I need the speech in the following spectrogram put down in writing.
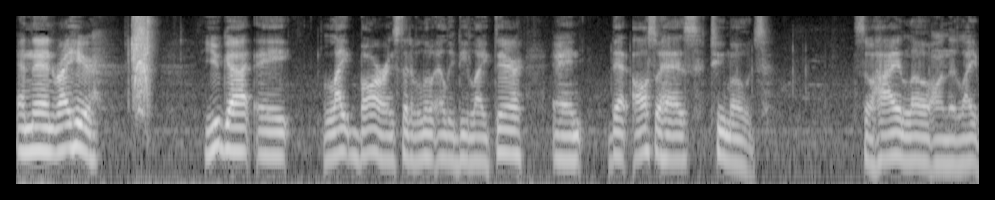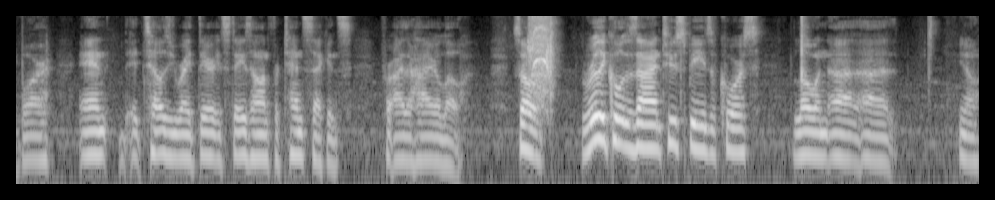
And then right here, you got a light bar instead of a little LED light there. And that also has two modes. So high and low on the light bar. And it tells you right there, it stays on for 10 seconds for either high or low. So really cool design, two speeds, of course, low and, uh, uh, you know,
